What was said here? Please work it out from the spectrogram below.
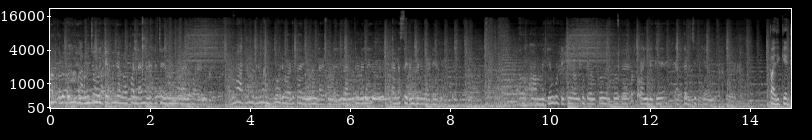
മക്കൾ ഞങ്ങൾ ചോദിക്കുമ്പോൾ ഞങ്ങൾ കൊല്ലാൻ വേണ്ടിയിട്ട് ചെയ്തു മാത്രമല്ല ഇതിന് മുമ്പ് ഒരുപാട് കാര്യങ്ങൾ ഉണ്ടായിട്ടുണ്ട്. ഈ അടുത്തിടയിൽ നല്ല സ്ഥിരം പരിപാടിയാണ്. അമ്മയ്ക്കും കുട്ടിക്കും കുട്ടികൾക്കും ഇവർക്കും ഒക്കെ കയ്യിലേക്ക് എത്തടിച്ചിരിക്കുകയാണ്. പരിക്കേറ്റ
